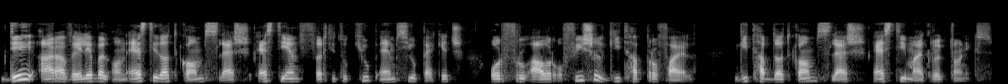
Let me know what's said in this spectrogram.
They are available on st.com slash stm32cubemcu package or through our official GitHub profile github.com slash stmicroelectronics.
